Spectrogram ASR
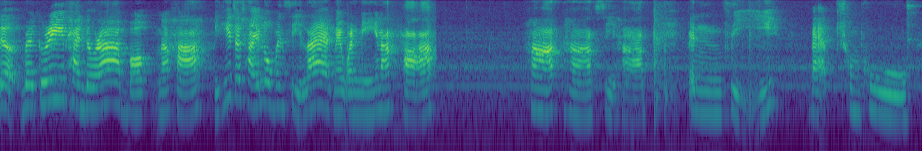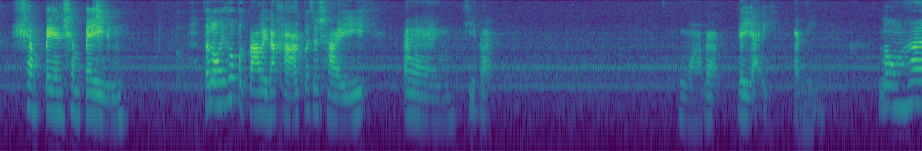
The Bakery Pandora Box นะคะ ที่จะใช้ลงเป็นสีแรกในวันนี้นะคะ ฮาร์ดฮาร์ดสีฮาร์ดเป็นสีแบบชมพู แชมเปญแชมเปญจะลงให้ทั่วเปลือกตาเลยนะคะ ก็จะใช้แปรงที่แบบ หัวแบบใหญ่ๆ แบบนี้ ลงให้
